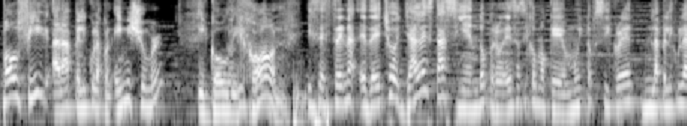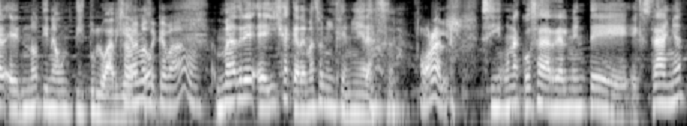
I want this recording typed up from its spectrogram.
Paul Feig hará película con Amy Schumer Y Goldie Hawn. Y se estrena, eh, de hecho ya la está haciendo, pero es así como que muy top secret. La película eh, no tiene un título abierto. ¿Sabemos de qué va? o? Madre e hija que además son ingenieras. Órale. Sí, una cosa realmente extraña.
